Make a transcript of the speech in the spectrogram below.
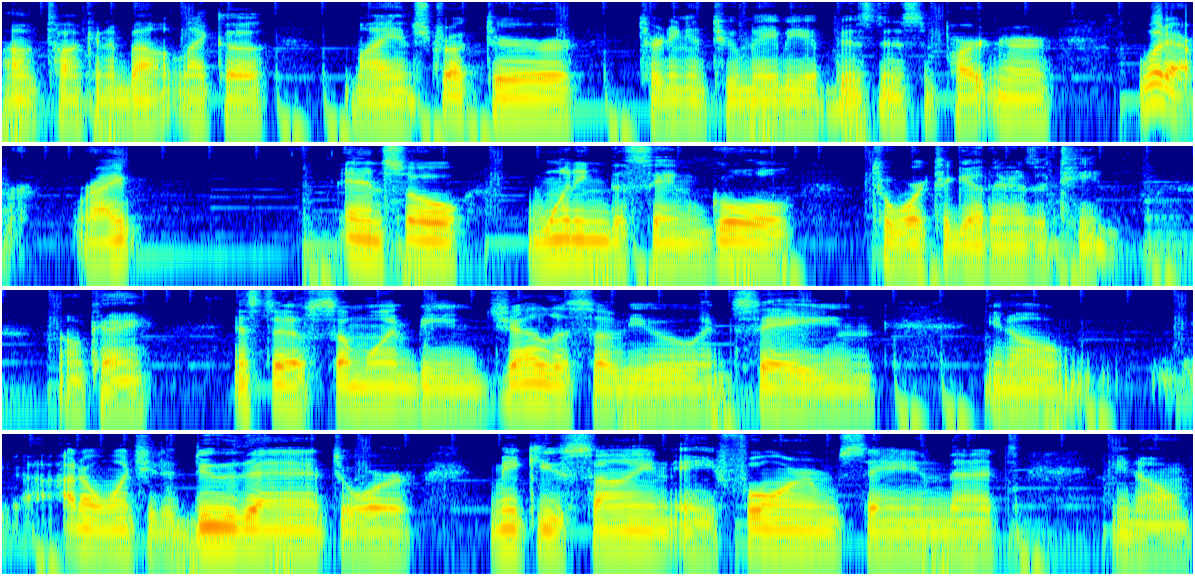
I'm talking about like a my instructor turning into maybe a business partner, whatever, right? And so wanting the same goal to work together as a team. Okay? Instead of someone being jealous of you and saying, you know, I don't want you to do that or make you sign a form saying that, you know,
